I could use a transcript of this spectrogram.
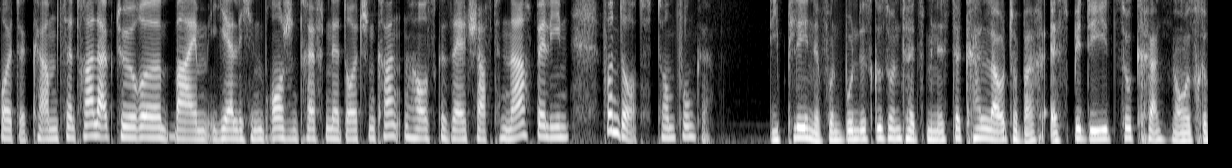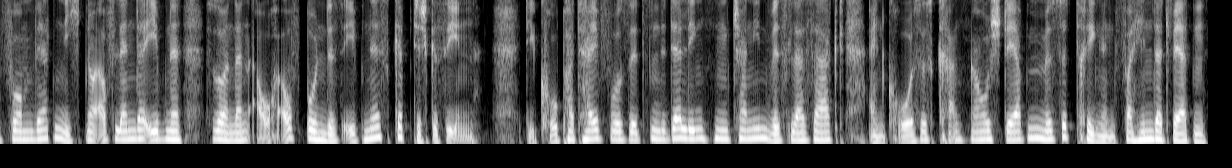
Heute kamen zentrale Akteure beim jährlichen Branchentreffen der Deutschen Krankenhausgesellschaft nach Berlin. Von dort Tom Funke. Die Pläne von Bundesgesundheitsminister Karl Lauterbach SPD zur Krankenhausreform werden nicht nur auf Länderebene, sondern auch auf Bundesebene skeptisch gesehen. Die Co-Parteivorsitzende der Linken, Janine Wissler, sagt, ein großes Krankenhaussterben müsse dringend verhindert werden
